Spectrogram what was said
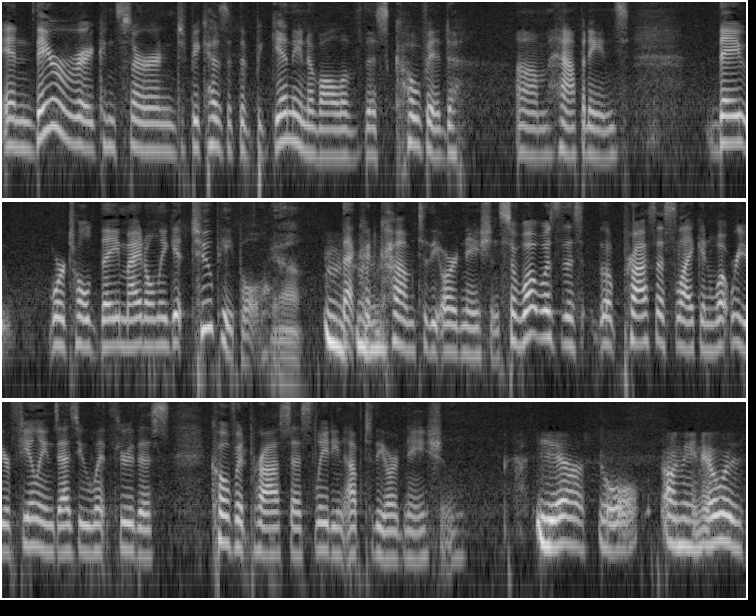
and they were very concerned because at the beginning of all of this COVID um, happenings, they were told they might only get two people yeah. that could come to the ordination. So, what was this the process like, and what were your feelings as you went through this COVID process leading up to the ordination? Yeah, so I mean, it was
